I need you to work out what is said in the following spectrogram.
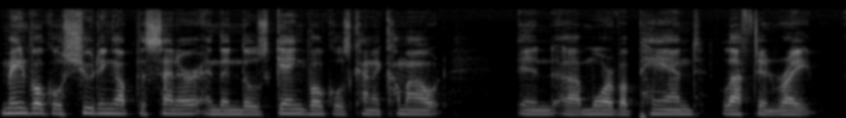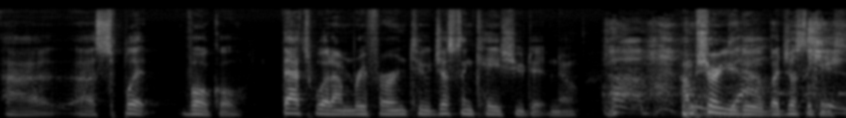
main vocal shooting up the center, and then those gang vocals kind of come out in uh, more of a panned left and right uh, uh, split vocal. That's what I'm referring to, just in case you didn't know. I'm sure you do, but just in case.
